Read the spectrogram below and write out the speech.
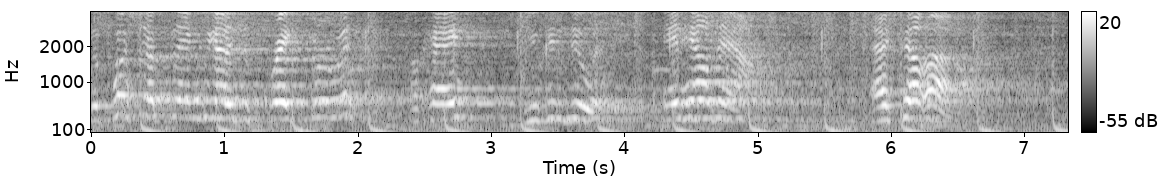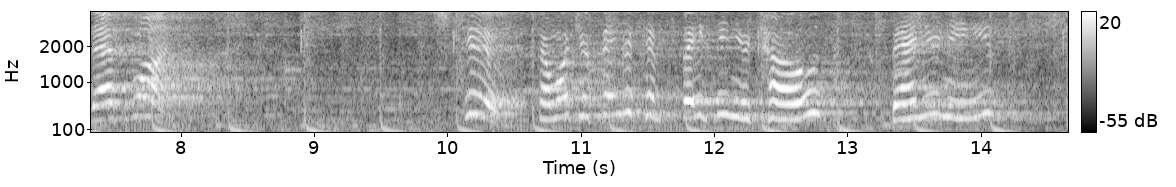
the push-up thing, we gotta just break through it, okay? You can do it. Inhale down, exhale up. That's one. Two. So I want your fingertips facing your toes. Bend your knees.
